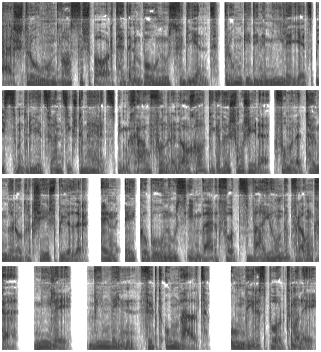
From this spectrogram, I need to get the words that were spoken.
Wer Strom und Wasser spart, hat einen Bonus verdient. Darum gibt Ihnen Miele jetzt bis zum 23. März beim Kauf von einer nachhaltigen Waschmaschine, von einem Tumbler oder Geschirrspüler einen Eco-Bonus im Wert von 200 Franken. Miele, Win-Win für die Umwelt und Ihr Portemonnaie.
